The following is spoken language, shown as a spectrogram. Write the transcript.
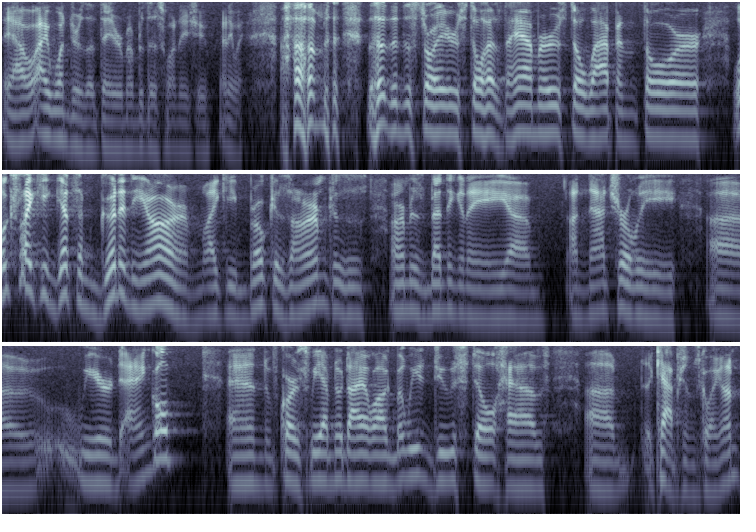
Yeah, I wonder that they remember this one issue. Anyway, um, the, the destroyer still has the hammer, still whapping Thor. Looks like he gets him good in the arm, like he broke his arm because his arm is bending in a uh, unnaturally uh, weird angle. And of course, we have no dialogue, but we do still have uh, captions going on.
